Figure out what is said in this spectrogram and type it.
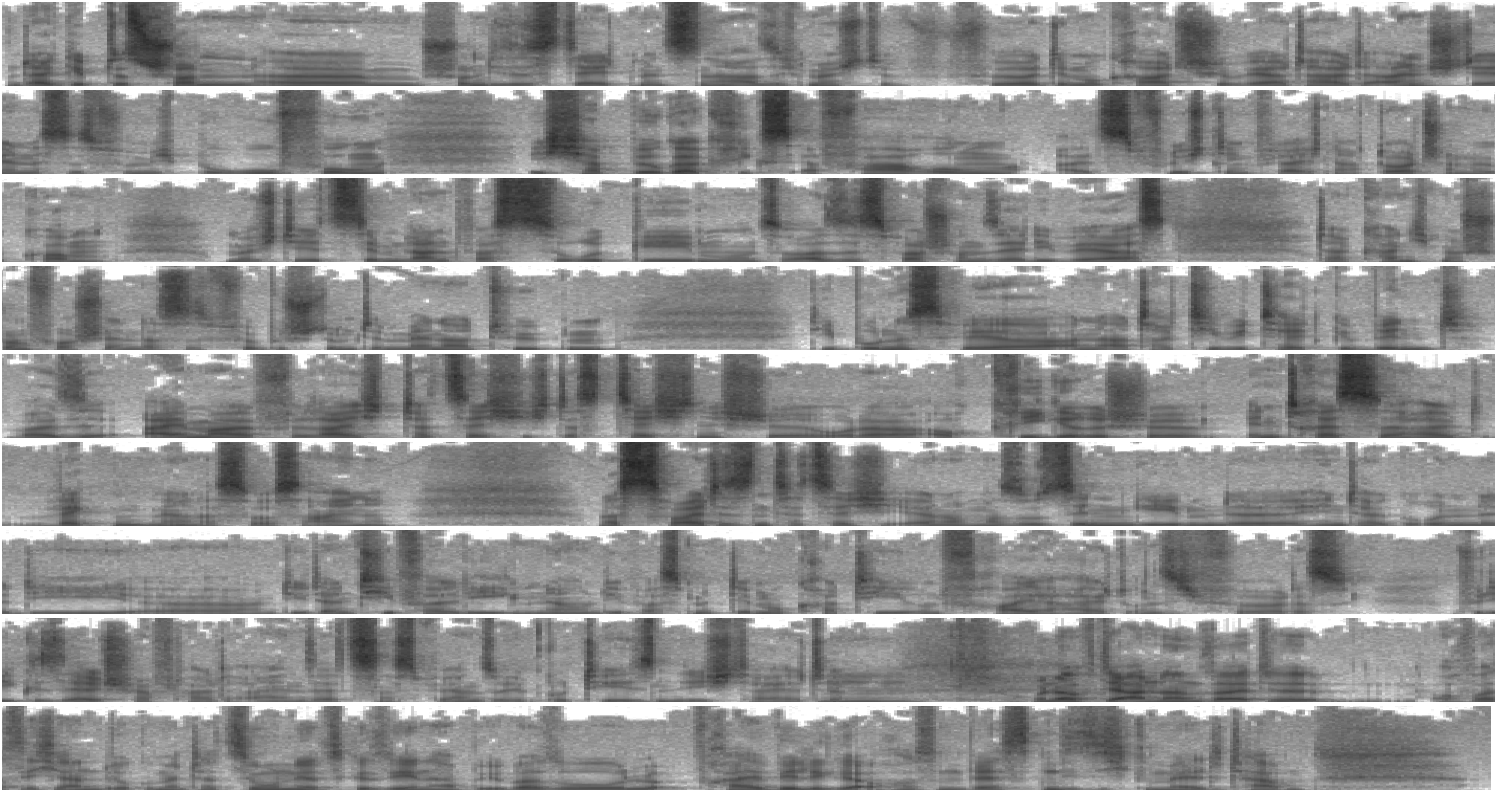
Und da gibt es schon, ähm, schon diese Statements. Ne? Also ich möchte für demokratische Werte halt einstehen. Das ist für mich Berufung. Ich habe Bürgerkriegserfahrung als Flüchtling vielleicht nach Deutschland gekommen möchte jetzt dem Land was zurückgeben und so. Also es war schon sehr divers. Da kann ich mir schon vorstellen, dass es für bestimmte Männertypen die Bundeswehr an Attraktivität gewinnt, weil sie einmal vielleicht tatsächlich das technische oder auch kriegerische Interesse halt wecken, ne? das ist das eine. Und das zweite sind tatsächlich eher nochmal so sinngebende Hintergründe, die, äh, die dann tiefer liegen ne? und die was mit Demokratie und Freiheit und sich für das für die Gesellschaft halt einsetzen. Das wären so Hypothesen, die ich da hätte. Mhm. Und auf der anderen Seite, auch was ich an Dokumentationen jetzt gesehen habe über so Freiwillige auch aus dem Westen, die sich gemeldet haben,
